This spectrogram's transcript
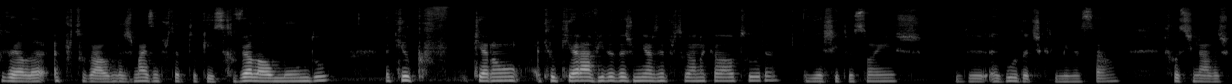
revela a Portugal, mas mais importante do que isso, revela ao mundo aquilo que, que, eram, aquilo que era a vida das mulheres em Portugal naquela altura e as situações de aguda discriminação relacionadas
